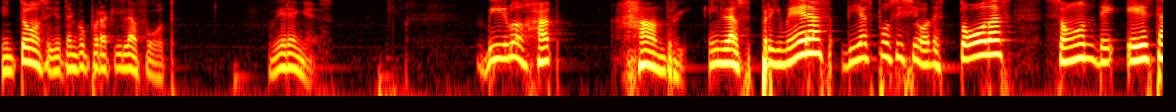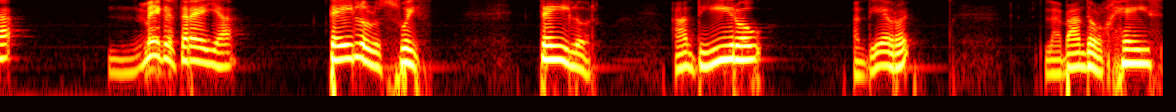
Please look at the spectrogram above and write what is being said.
Entonces, yo tengo por aquí la foto. Miren eso. Billboard Hot 100. En las primeras 10 posiciones, todas son de esta mega estrella, Taylor Swift. Taylor, anti-hero, anti-héroe, Lavender Haze,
